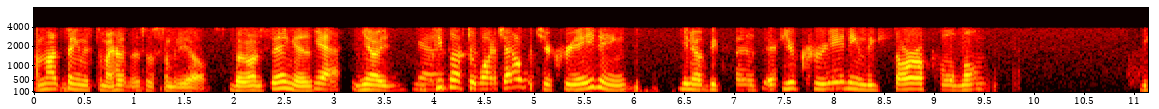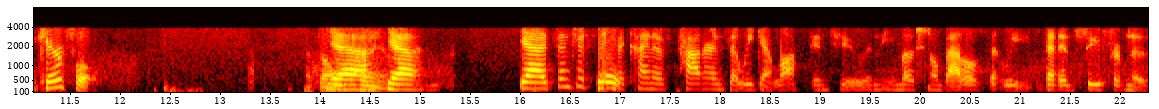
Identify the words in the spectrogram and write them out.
I'm not saying this to my husband. This was somebody else. But what I'm saying is, Yeah. you know, Yeah. people have to watch out what you're creating, you know, because if you're creating the sorrowful, lonely, be careful. That's all yeah, I'm saying. yeah, yeah. It's interesting So- the kind of patterns that we get locked into and the emotional battles that we that ensue from those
